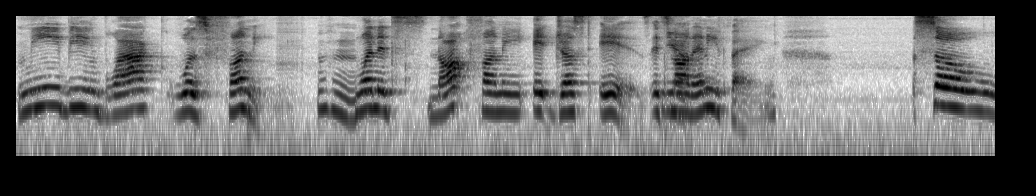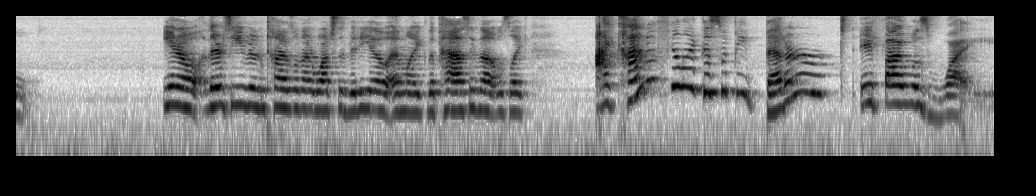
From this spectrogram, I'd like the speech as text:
me being black was funny. mm-hmm. When it's not funny, it just is. It's Yeah. not anything. So, you know, there's even times when I watch the video and like the passing thought was like, I kind of feel like this would be better if I was white.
